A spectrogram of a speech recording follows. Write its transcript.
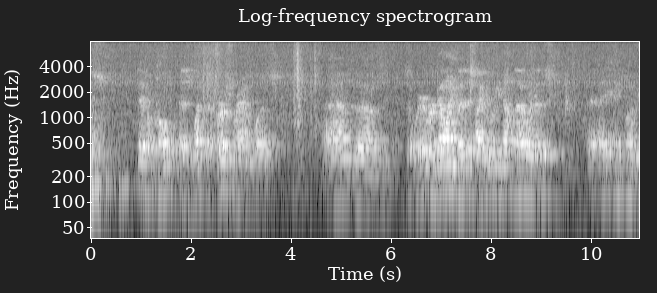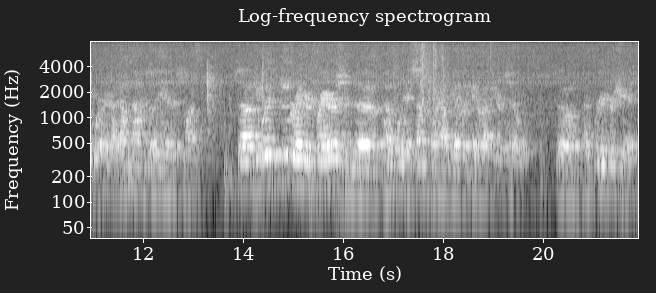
as difficult as what the first round was. And, um, so where we're going with this, I really don't know whether this, uh, anything's gonna be working. I don't know until the end of this month. So if you would, keep her in your prayers, and, uh, hopefully at some point I'll be able to get her up here too. So I really appreciate it.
